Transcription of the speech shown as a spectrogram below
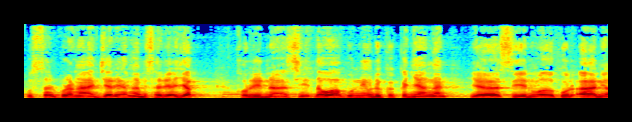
Ustaz kurang ajar ya nggak bisa diajak koordinasi. Tahu aku nih udah kekenyangan. Yasin wal Quran ya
